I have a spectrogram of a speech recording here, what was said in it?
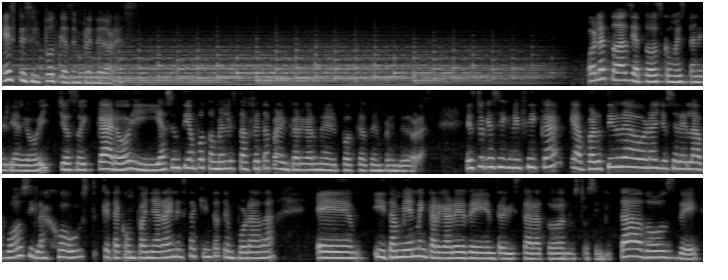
Este es el podcast de emprendedoras. Hola a todas y a todos, ¿cómo están el día de hoy? Yo soy Caro y hace un tiempo tomé la estafeta para encargarme del podcast de emprendedoras. ¿Esto qué significa? Que a partir de ahora yo seré la voz y la host que te acompañará en esta quinta temporada eh, y también me encargaré de entrevistar a todos nuestros invitados, de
